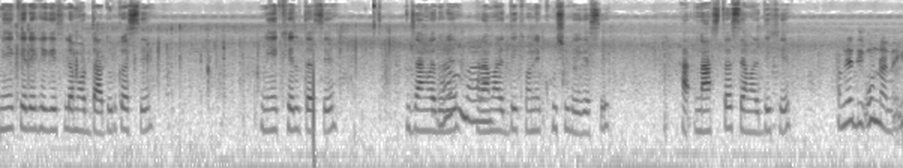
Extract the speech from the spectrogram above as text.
মেয়েকে রেখে গেছিলাম ওর দাদুর কাছে। মেয়ে খেলতেছে জাংলা ধরে আর আমার দেখে অনেক খুশি হয়ে গেছে। নাচতেছে আমার দেখে। আপনার দি উন্না নাই।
